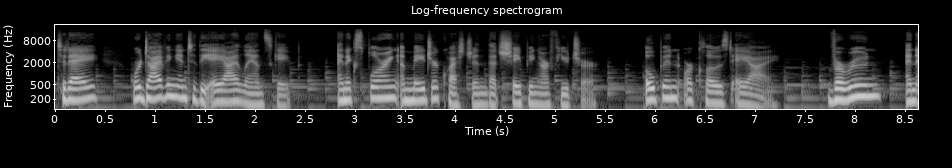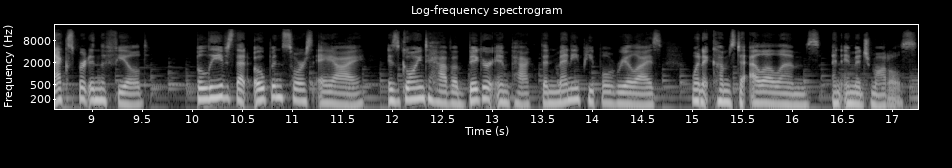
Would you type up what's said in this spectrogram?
Today, we're diving into the AI landscape and exploring a major question that's shaping our future open or closed AI. Varun, an expert in the field, believes that open source AI is going to have a bigger impact than many people realize when it comes to LLMs and image models.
